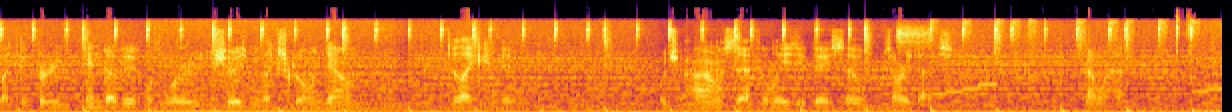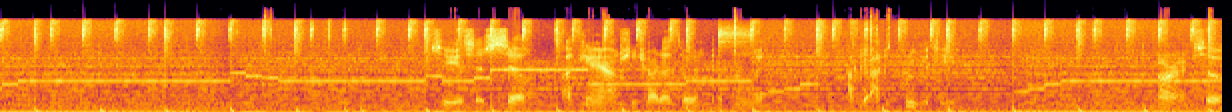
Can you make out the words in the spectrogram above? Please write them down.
like the very end of it, with where it shows me like scrolling down to like end it. Which I honestly I feel lazy today, so sorry guys. That won't happen. See, it says sell. I can't actually try to throw it could, I could prove it to you. Alright, so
